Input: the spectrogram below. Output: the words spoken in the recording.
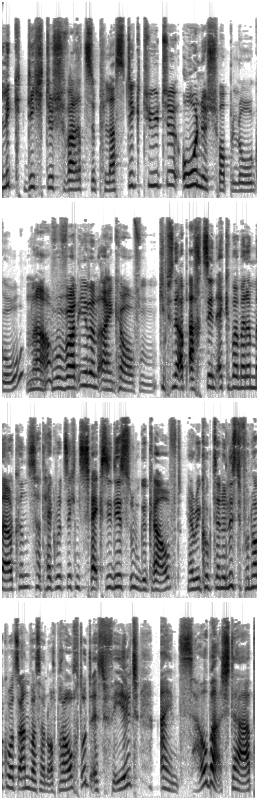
blickdichte schwarze Plastiktüte ohne Shop-Logo. Na, wo wart ihr denn einkaufen? Gibt's eine ab 18 Ecke bei Madame Malkins? Hat Hagrid sich ein sexy Dessous gekauft? Harry guckt seine Liste von Hogwarts an, was er noch braucht, und es fehlt ein Zauberstab.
